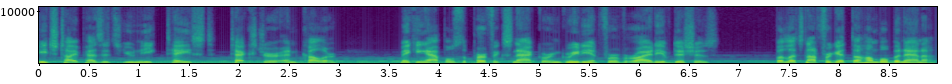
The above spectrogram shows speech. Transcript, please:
Each type has its unique taste, texture, and color, making apples the perfect snack or ingredient for a variety of dishes. But let's not forget the humble banana,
